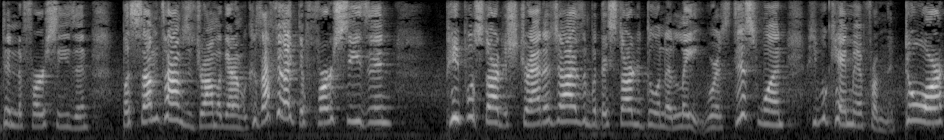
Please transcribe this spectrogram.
than the first season. But sometimes the drama got him because I feel like the first season people started strategizing, but they started doing it late. Whereas this one, people came in from the door.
